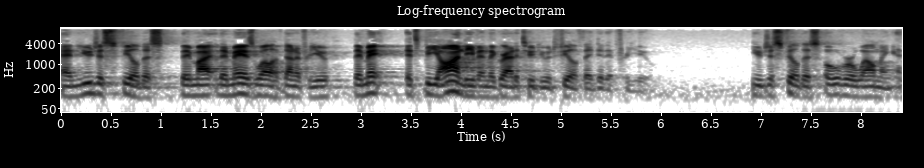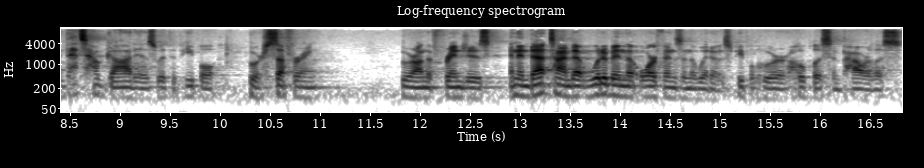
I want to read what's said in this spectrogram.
And you just feel this, they, might, they may as well have done it for you. They may, it's beyond even the gratitude you would feel if they did it for you. You just feel this overwhelming, and that's how God is with the people who are suffering, who are on the fringes. And in that time, that would have been the orphans and the widows, people who are hopeless and powerless.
